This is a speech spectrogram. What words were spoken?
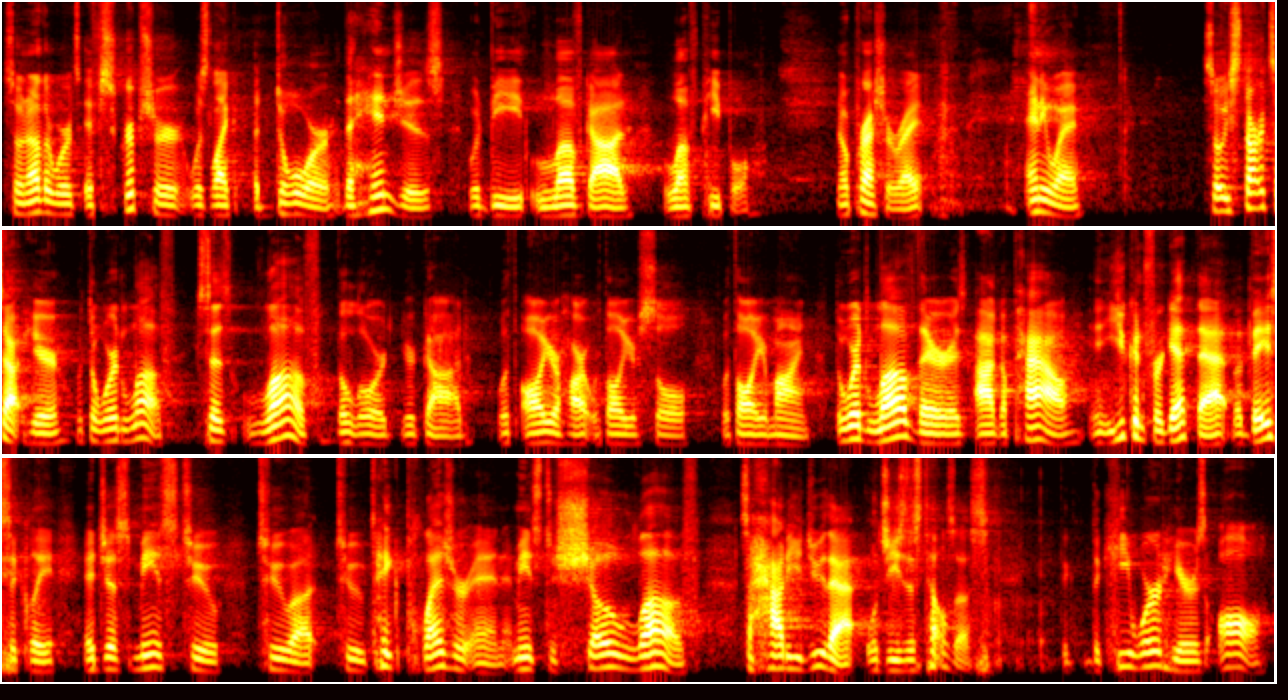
So, in other words, if scripture was like a door, the hinges would be love God, love people. No pressure, right? anyway, so he starts out here with the word love. He says, Love the Lord your God with all your heart, with all your soul, with all your mind. The word love there is agapao. And you can forget that, but basically it just means to, to, uh, to take pleasure in. It means to show love. So, how do you do that? Well, Jesus tells us. The, the key word here is all.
